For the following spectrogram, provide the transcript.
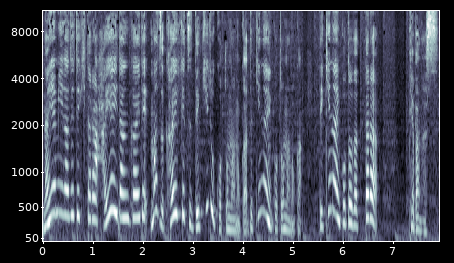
悩みが出てきたら早い段階でまず解決できることなのかできないことなのかできないことだったら手放す。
